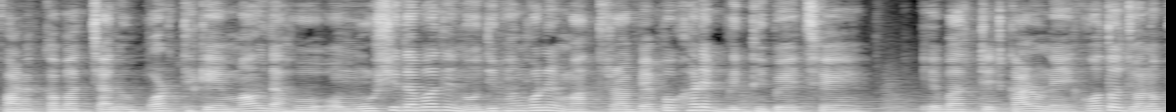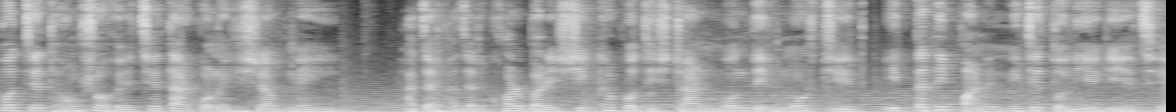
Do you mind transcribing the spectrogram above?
ফারাক্কাবাদ চালুর পর থেকে মালদাহ ও মুর্শিদাবাদে নদী ভাঙ্গনের মাত্রা ব্যাপক হারে বৃদ্ধি পেয়েছে। এ কারণে কত জনপদ যে ধ্বংস হয়েছে তার কোনো হিসাব নেই। হাজার হাজার ঘরবাড়ি, শিক্ষা প্রতিষ্ঠান, মন্দির, মসজিদ ইত্যাদি পানির নিচে তলিয়ে গিয়েছে।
